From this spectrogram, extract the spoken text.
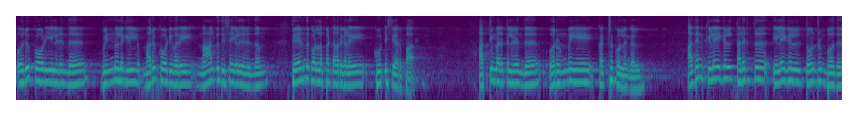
ஒரு கோடியிலிருந்து விண்ணுலகில் மறு கோடி வரை நான்கு திசைகளிலிருந்தும் தேர்ந்து கொள்ளப்பட்டவர்களை கூட்டி சேர்ப்பார். அத்திமரத்திலிருந்து ஒரு உண்மையை கற்றுக்கொள்ளுங்கள். அதன் கிளைகள் தளிர்த்து இலைகள் தோன்றும்போது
